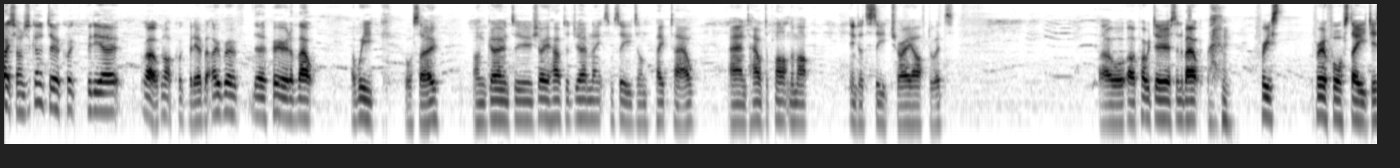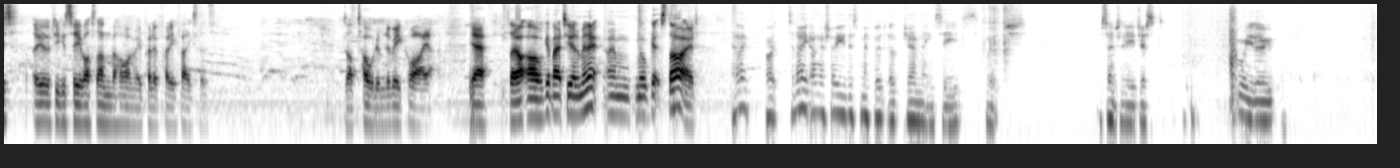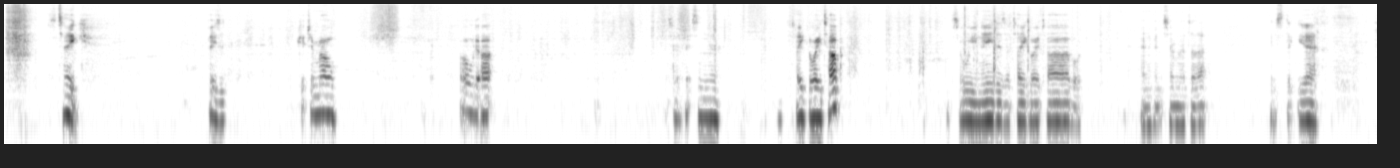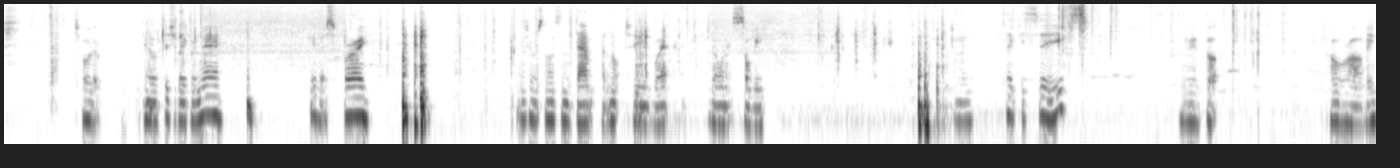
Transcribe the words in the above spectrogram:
Right, so I'm just going to do a quick video, well, not a quick video, but over the period of about a week or so, I'm going to show you how to germinate some seeds on paper towel and how to plant them up into the seed tray afterwards. I will, I'll probably do this in about three, three or four stages, if you can see my son behind me putting funny faces. Because I told him to be quiet. Yeah, so I'll get back to you in a minute and we'll get started. Hello, right, today I'm going to show you this method of germinating seeds, which essentially you just, all you do is take a piece of kitchen roll, fold it up so it fits in the takeaway tub. So all you need is a takeaway tub or anything similar to that. You stick your toilet you know, tissue paper in there, give it a spray, make sure it's nice and damp but not too wet, you don't want it soggy. And take your seeds, we've got kohlrabi,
